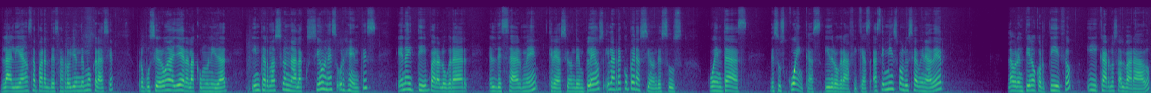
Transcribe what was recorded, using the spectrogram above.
la Alianza para el Desarrollo en Democracia, propusieron ayer a la comunidad internacional acciones urgentes en Haití para lograr el desarme, creación de empleos y la recuperación de sus cuentas de sus cuencas hidrográficas. Asimismo, Luis Abinader, Laurentino Cortizo y Carlos Alvarado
